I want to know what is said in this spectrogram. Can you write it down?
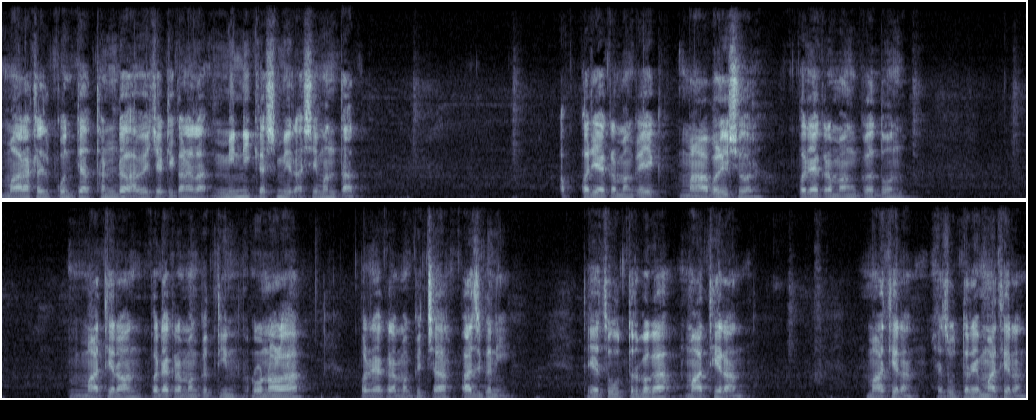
महाराष्ट्रातील कोणत्या थंड हवेच्या ठिकाणाला मिनी काश्मीर असे म्हणतात? पर्याय क्रमांक एक महाबळेश्वर. पर्याय क्रमांक दोन माथेरान. पर्याय क्रमांक तीन रोनाळा पर्याय क्रमांक चार पाचगणी तर याचं उत्तर बघा माथेरान. माथेरान. याचं उत्तर आहे माथेरान.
